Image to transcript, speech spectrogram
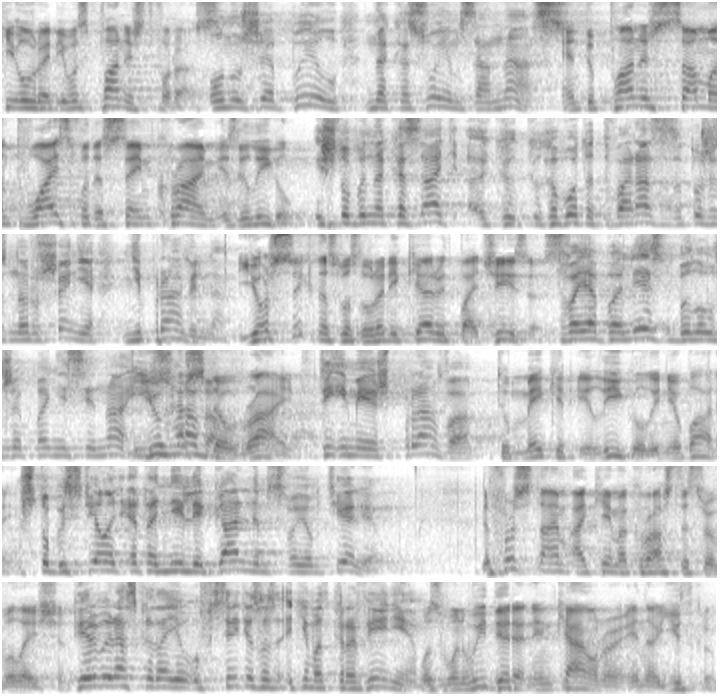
He already was punished for us. Он уже был наказуем за нас. And to punish someone twice for the same crime is illegal. И чтобы наказать э, к- кого-то два раза за то же нарушение, неправильно. Your sickness was already carried by Jesus. Твоя болезнь была уже понесена You have the Иисусом. right Ты имеешь право, to make it illegal in your body. чтобы сделать это нелегальным в своем теле. The first time I came across this revelation Первый раз, когда я встретился с этим откровением, was when we did an encounter in our youth group.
